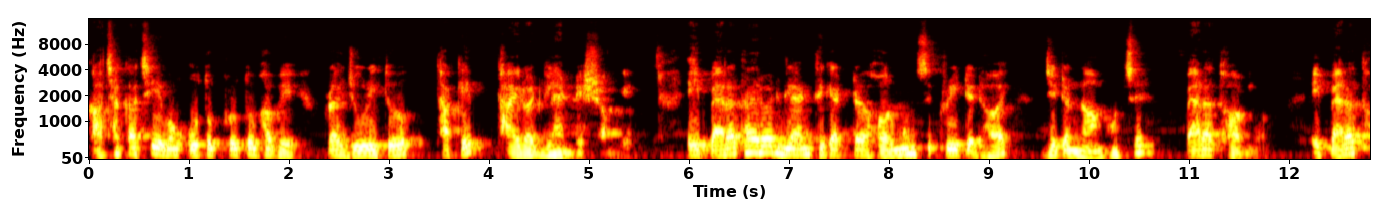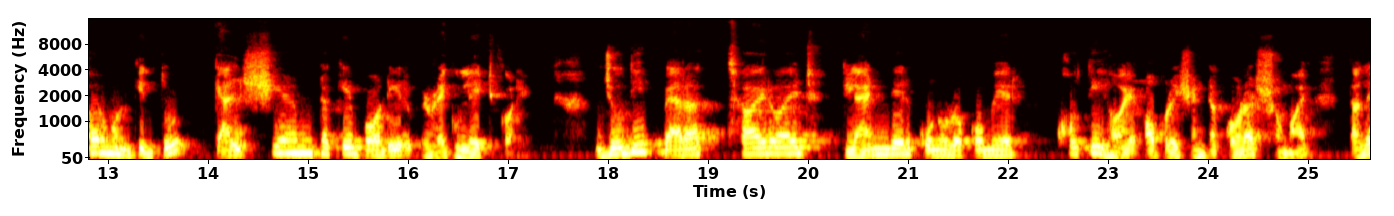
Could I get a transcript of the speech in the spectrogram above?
কাছাকাছি এবং ওতপ্রোতভাবে প্রায় জড়িত থাকে থাইরয়েড গ্ল্যান্ডের সঙ্গে। এই প্যারাথাইরয়েড গ্ল্যান্ড থেকে একটা হরমোন সিক্রিটেড হয়, যেটার নাম হচ্ছে প্যারাথরমোন। এই প্যারাথরমোন কিন্তু ক্যালসিয়ামটাকে বডির রেগুলেট করে। যদি প্যারাথাইরয়েড গ্ল্যান্ডের কোনো রকমের ক্ষতি হয় অপারেশনটা করার সময়, তাহলে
